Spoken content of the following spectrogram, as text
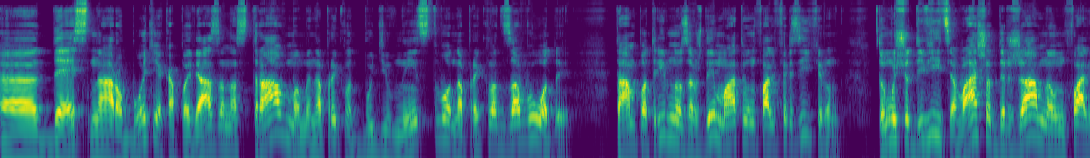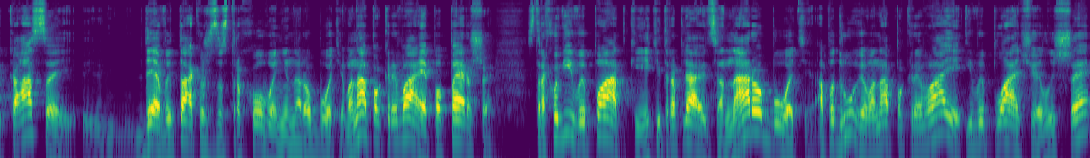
е, десь на роботі, яка пов'язана з травмами, наприклад, будівництво, наприклад, заводи. Там потрібно завжди мати Unfallversicherung. Тому що дивіться, ваша державна Унфаль-каса, де ви також застраховані на роботі, вона покриває, по-перше, страхові випадки, які трапляються на роботі. А по-друге, вона покриває і виплачує лише,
